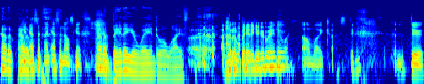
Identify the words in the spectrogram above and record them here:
How to how like, to an SN, like snl skits how to beta your way into a wife. how to beta your way into one. Oh my gosh, dude. Dude,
